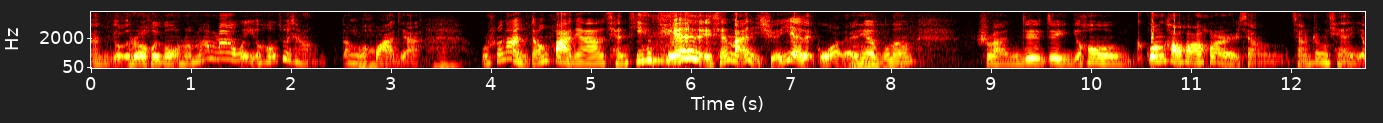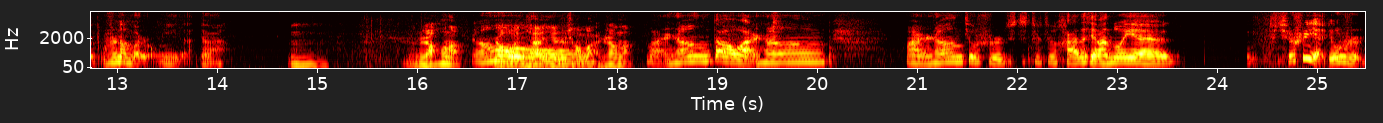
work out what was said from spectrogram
嗯，有的时候会跟我说：“妈妈，我以后就想当个画家。”我说：“那你当画家的前提，你也得先把你学业得过来，你也不能，是吧？你这这以后光靠画画想想挣钱也不是那么容易的，对吧？”嗯，然后呢？然后你像你日常晚上呢？晚上到晚上，晚上就是这这孩子写完作业，其实也就是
